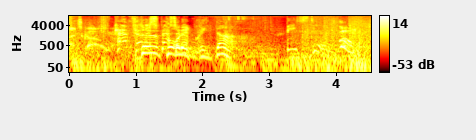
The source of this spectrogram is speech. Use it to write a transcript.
Let's go. Capture Deux the pour le specimen. prix d'un. Be still. Boom! Boom!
